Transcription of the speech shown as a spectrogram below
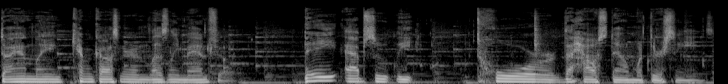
Diane Lane, Kevin Costner, and Lesley Manville. They absolutely tore the house down with their scenes.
